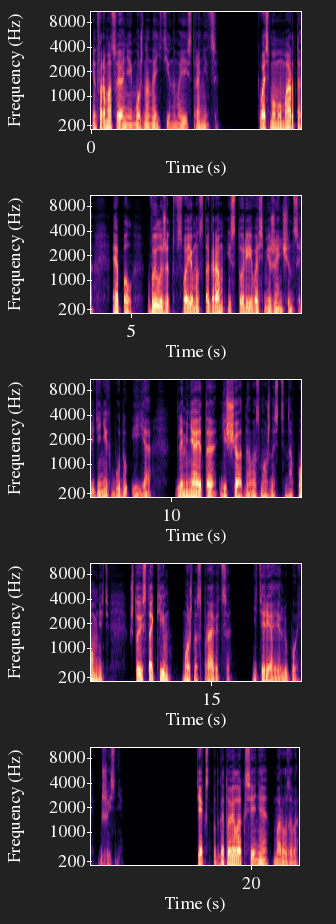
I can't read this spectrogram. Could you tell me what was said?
Информацию о ней можно найти на моей странице. К 8 марта Apple выложит в своем Инстаграм истории восьми женщин. Среди них буду и я. Для меня это еще одна возможность напомнить, что и с таким можно справиться, не теряя любовь к жизни. Текст подготовила Ксения Морозова.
